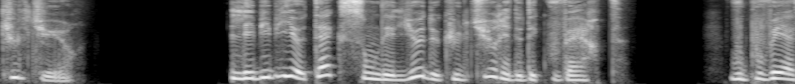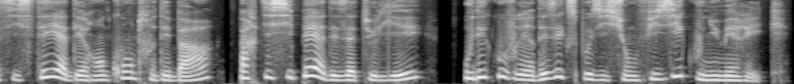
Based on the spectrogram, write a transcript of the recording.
culture. Les bibliothèques sont des lieux de culture et de découverte. Vous pouvez assister à des rencontres débats, participer à des ateliers ou découvrir des expositions physiques ou numériques.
